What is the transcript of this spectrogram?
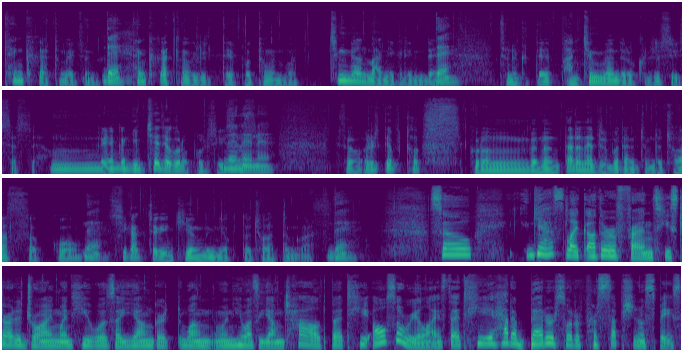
탱크 같은 거 있잖아요. 네. 탱크 같은 거 그릴 때 보통은 뭐 측면 많이 그리는데 네. 저는 그때 반측면으로 그릴 수 있었어요. 음. 그러니까 약간 입체적으로 볼 수 있었어요. 네네네. 그래서 어릴 때부터 그런 거는 다른 애들보다는 좀 더 좋았었고 네. 시각적인 기억 능력도 좋았던 것 같습니다. 네. So, yes, like other friends, he started drawing when he was a younger, when, when he was a young child, but he also realized that he had a better sort of perception of space.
